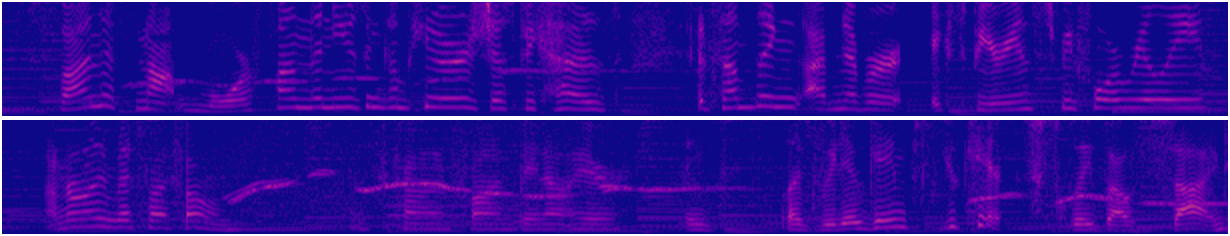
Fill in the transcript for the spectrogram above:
It's fun, if not more fun than using computers, just because it's something I've never experienced before, really. I don't really miss my phone. It's kind of fun being out here. And like video games, you can't sleep outside.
